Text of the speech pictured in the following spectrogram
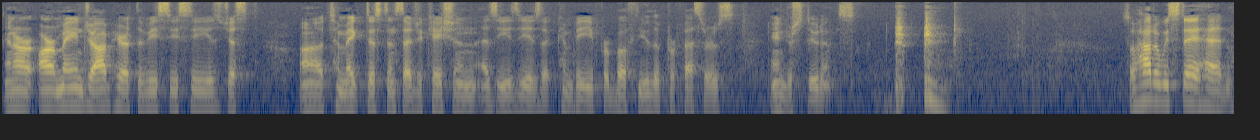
And our, our main job here at the VCC is just uh, to make distance education as easy as it can be for both you, the professors, and your students. so how do we stay ahead?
